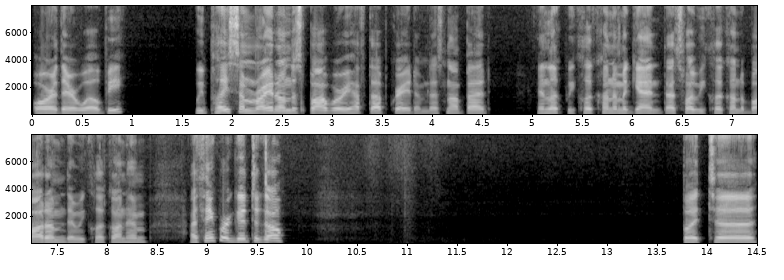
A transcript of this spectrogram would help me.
Or there will be. We place him right on the spot where we have to upgrade him. That's not bad. And look, we click on him again. That's why we click on the bottom, then we click on him. I think we're good to go. But, uh,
